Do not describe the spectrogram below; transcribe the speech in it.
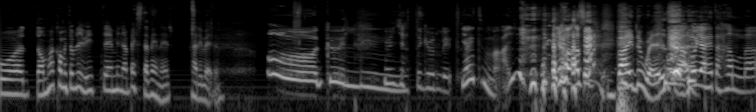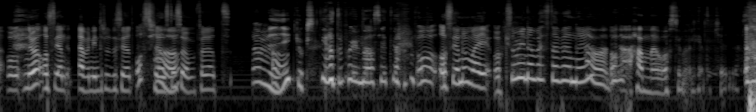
och de har kommit att blivit eh, mina bästa vänner här i världen. Åh, gulligt. jättegulligt. Jag heter Maj. ja, alltså, By the way, och, jag, och jag heter Hanna och nu har Ossian även introducerat oss känns Ja. det som för att Ja, vi Ja. gick också teater på gymnasiet. Ja. och Ossian och mig är också mina bästa vänner. Ja, Och- Hanna och Ossian är väl helt okej. Alltså.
